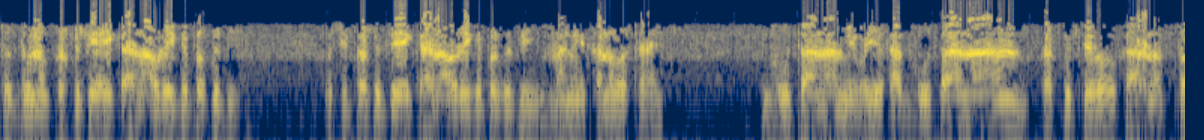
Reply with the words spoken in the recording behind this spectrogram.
तो दोनों प्रकृति एक कारण, और एक प्रकृति। उसी प्रकृति एक कारण, और एक प्रकृति, माने अवस्था है। भूतानाम यथा भूतानाम प्रकृति हो कारणत्व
